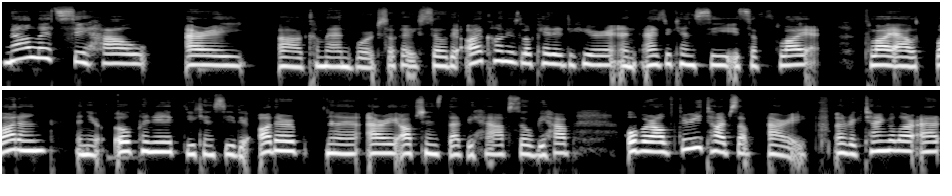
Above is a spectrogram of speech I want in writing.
Now let's see how array uh, command works. Okay, so the icon is located here, and as you can see, it's a fly fly out button. And you open it, you can see the other uh, array options that we have. So we have overall three types of array a rectangular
